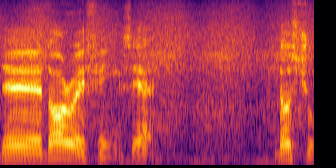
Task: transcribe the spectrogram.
The doorway things yeah. Those two.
